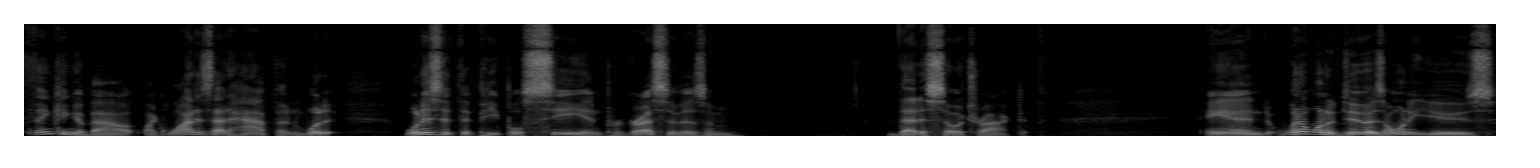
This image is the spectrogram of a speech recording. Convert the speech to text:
thinking about like why does that happen? What what is it that people see in progressivism that is so attractive? And what I want to do is I want to use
